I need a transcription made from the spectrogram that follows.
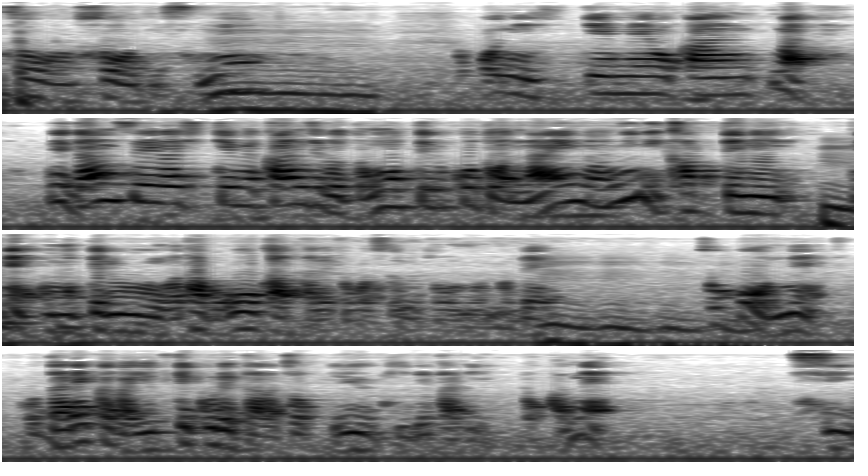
そうそうですうね。ん。そこに引け目を感まあね、男性が引け目感じろと思ってることはないのに勝手にね、思ってる部分が多分多かったりとかすると思うので、うんうんうんそこをねこう誰かが言ってくれたらちょっと勇気出たりとかねし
